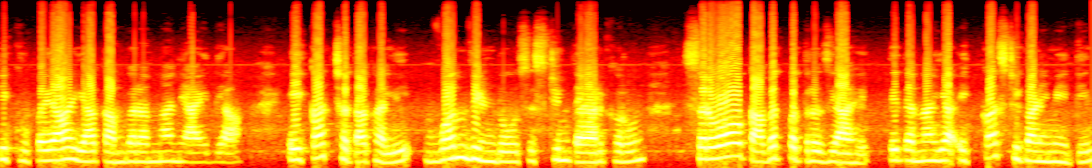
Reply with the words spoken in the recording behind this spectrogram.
की कृपया या कामगारांना न्याय द्या. एकाच छताखाली वन विंडो सिस्टीम तयार करून सर्व कागदपत्र जे आहेत ते त्यांना या एकाच ठिकाणी मिळतील.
